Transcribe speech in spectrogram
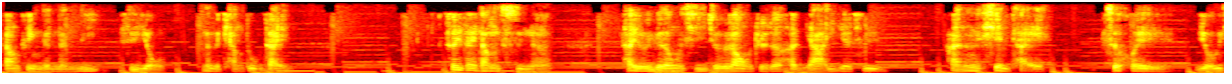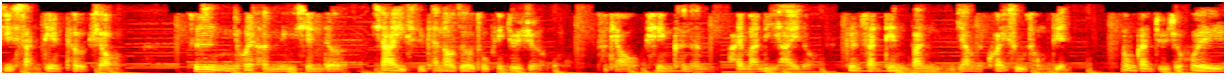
商品的能力是有那个强度在？所以在当时呢，它有一个东西就是让我觉得很压抑的是，它那个线材。是会有一些闪电特效，就是你会很明显的下意识看到这个图片，就会觉得，这条线可能还蛮厉害的，跟闪电般一样的快速充电，那种感觉就会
